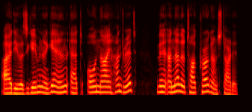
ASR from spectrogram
ID was given again at 0900, then another talk program started.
